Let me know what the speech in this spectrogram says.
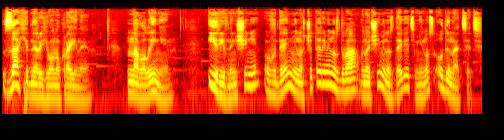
Західний регіон України. На Волині і Рівненщині в день мінус 4, мінус 2, вночі мінус 9, мінус 11.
